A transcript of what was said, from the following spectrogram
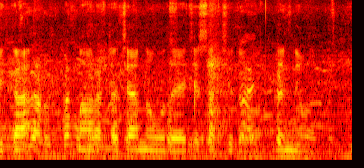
एका महाराष्ट्राच्या नवोदयाचे साक्षीदार धन्यवाद.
